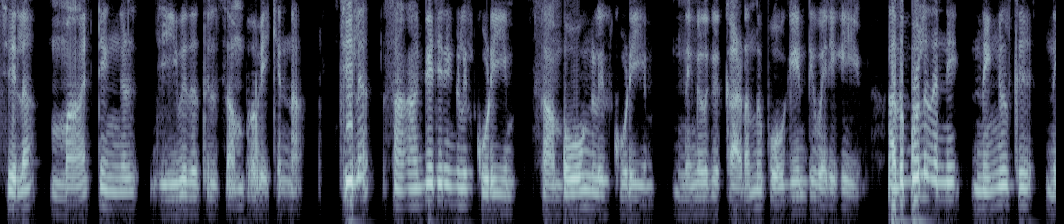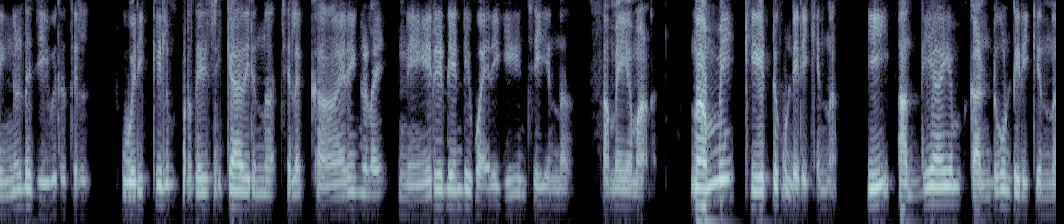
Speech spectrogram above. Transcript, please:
ചില മാറ്റങ്ങൾ ജീവിതത്തിൽ സംഭവിക്കുന്ന ചില സാഹചര്യങ്ങളിൽ കൂടിയും സംഭവങ്ങളിൽ കൂടിയും നിങ്ങൾക്ക് കടന്നു പോകേണ്ടി വരികയും. അതുപോലെ തന്നെ നിങ്ങൾക്ക് നിങ്ങളുടെ ജീവിതത്തിൽ ഒരിക്കലും പ്രതീക്ഷിക്കാതിരുന്ന ചില കാര്യങ്ങളെ നേരിടേണ്ടി വരികയും ചെയ്യുന്ന സമയമാണ്. നമ്മെ കേട്ടുകൊണ്ടിരിക്കുന്ന ഈ അധ്യായം കണ്ടുകൊണ്ടിരിക്കുന്ന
